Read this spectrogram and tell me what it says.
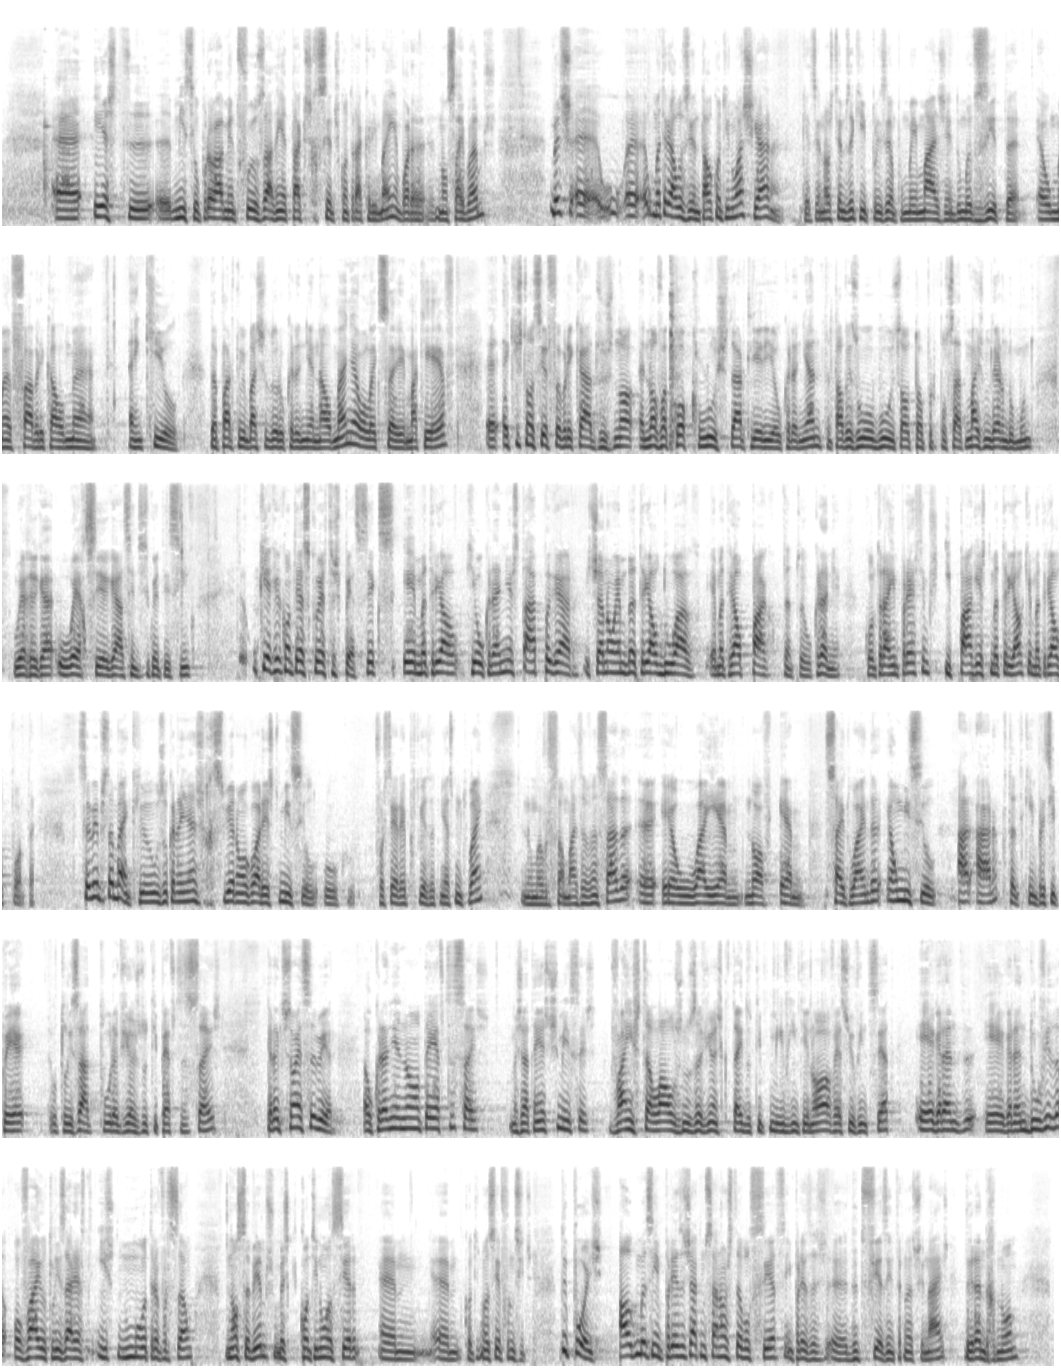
Eh, este eh, míssil provavelmente foi usado em ataques recentes contra a Crimeia, embora não saibamos, mas eh, o material ocidental continua a chegar. Quer dizer, nós temos aqui, por exemplo, uma imagem de uma visita a uma fábrica alemã em Kiel, da parte do embaixador ucraniano na Alemanha, Alexei Makiev. Eh, aqui estão a ser fabricados a nova coqueluche da artilharia ucraniana, talvez o obus autopropulsado mais moderno do mundo, o, o RCH-155. O que é que acontece com estas peças? É que é material que a Ucrânia está a pagar. Isto já não é material doado, é material pago. Portanto, a Ucrânia contrai empréstimos e paga este material, que é material de ponta. Sabemos também que os ucranianos receberam agora este míssil, o Força Aérea Portuguesa conhece muito bem, numa versão mais avançada, eh, é o IM-9M Sidewinder, é um míssil ar-ar, portanto, que em princípio é utilizado por aviões do tipo F-16. A grande questão é saber, a Ucrânia não tem F-16, mas já tem estes mísseis. Vai instalá-los nos aviões que tem do tipo Mi-29, Su-27? É grande, é a grande dúvida. Ou vai utilizar isto numa outra versão? Não sabemos, mas continuam a ser, um, um, continuam a ser fornecidos. Depois, algumas empresas já começaram a estabelecer-se, empresas uh, de defesa internacionais, de grande renome,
